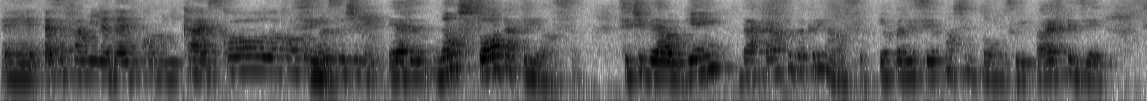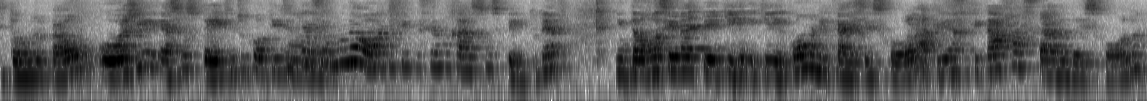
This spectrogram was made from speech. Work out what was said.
é, essa família deve comunicar à escola? Qual é o procedimento? Essa, não só da criança. se tiver alguém da casa da criança que aparecer com sintomas gripais, quer dizer, sintoma gripal hoje é suspeito de Covid, uhum. até segunda ordem fica sendo um caso suspeito, né? Então você vai ter que, que comunicar essa escola, a criança ficar afastada da escola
